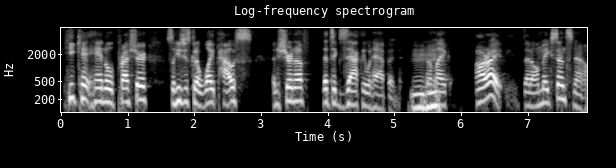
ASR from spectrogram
He can't handle pressure, so he's just gonna wipe house. And sure enough, that's exactly what happened. And I'm like, all right, that all makes sense now.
